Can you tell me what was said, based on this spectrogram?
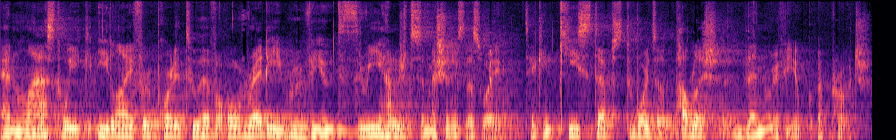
And last week, eLife reported to have already reviewed 300 submissions this way, taking key steps towards a publish then review approach.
